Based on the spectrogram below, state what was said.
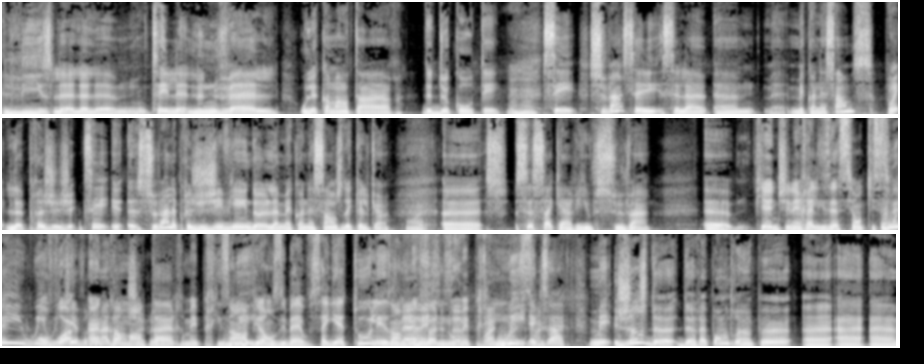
le, le, le, le, le nouvelle ou le commentaire de deux côtés. Mm-hmm. C'est souvent c'est c'est la euh, méconnaissance, Oui. le préjugé. Tu sais, euh, souvent le préjugé vient de la méconnaissance de quelqu'un. Ouais. Euh, c'est ça qui arrive souvent. Euh, Puis il y a une généralisation qui se Oui, fait. oui, on oui, voit qui est vraiment un commentaire méprisant, Oui. puis là, on se dit, ben ça y est, tous les anglophones Ben c'est nous ça. méprisent. Oui, exact. Mais juste de, de répondre un peu euh, à, à,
